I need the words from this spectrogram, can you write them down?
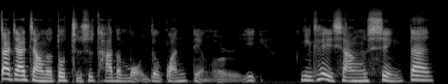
大家讲的都只是他的某一个观点而已，你可以相信，但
